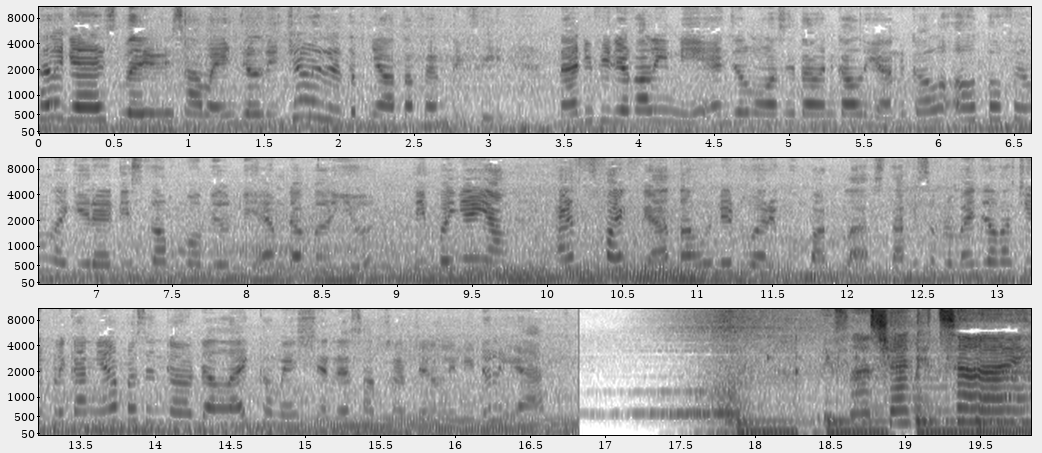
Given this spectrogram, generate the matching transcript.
Halo guys, balik lagi sama Angel di channel YouTube-nya Autofam TV. Nah, di video kali ini Angel mau kasih tahuin kalian kalau Autofam lagi ready stock mobil BMW tipenya yang S5 ya, tahunnya 2014. Tapi sebelum Angel kasih cuplikannya, pastiin kalau udah like, comment, share, dan subscribe channel ini dulu ya. We've lost track of time,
